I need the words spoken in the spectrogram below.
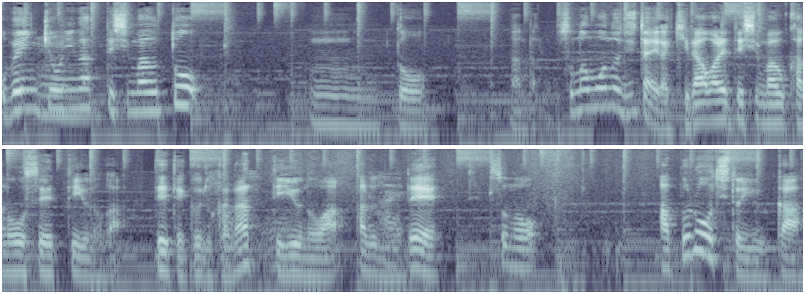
お勉強になってしまうとうーんとなんだろうそのもの自体が嫌われてしまう可能性っていうのが出てくるかなっていうのはあるのでそのアプローチというか、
